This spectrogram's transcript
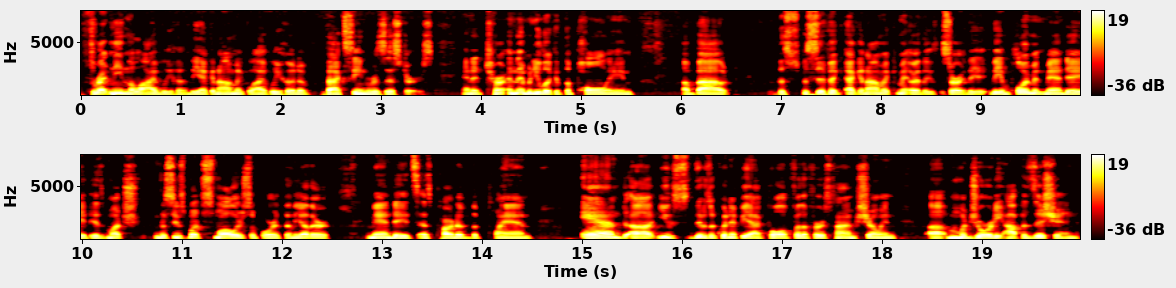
threatening the livelihood, the economic livelihood of vaccine resistors, and it turn and then when you look at the polling about the specific economic or the sorry the, the employment mandate is much receives much smaller support than the other mandates as part of the plan, and uh, you there was a Quinnipiac poll for the first time showing uh, majority opposition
